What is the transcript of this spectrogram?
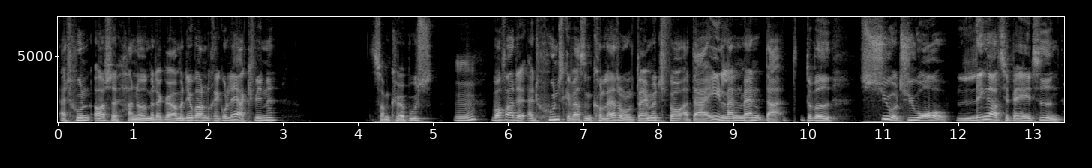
at hun også har noget med det at gøre. Men det er jo bare en regulær kvinde, som kører bus. Mm. Hvorfor er det, at hun skal være sådan collateral damage for, at der er en eller anden mand, der, du ved, 27 år længere tilbage i tiden,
